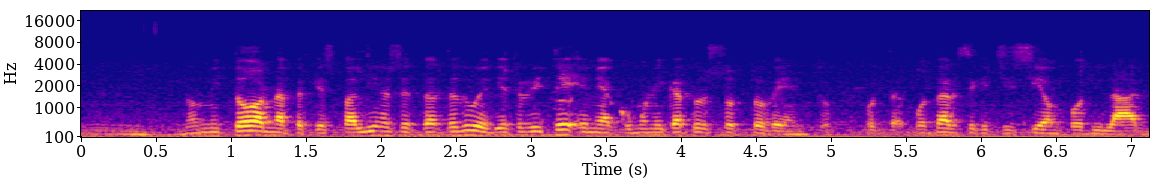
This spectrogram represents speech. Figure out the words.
Mm, Non mi torna perché Spallino 72 è dietro di te e mi ha comunicato il sottovento. Può, da- può darsi che ci sia un po' di lag.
